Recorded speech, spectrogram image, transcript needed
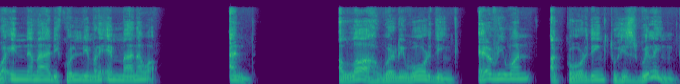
وإنما لكل امرئ ما نوى. And Allah will rewarding everyone according to his willing,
